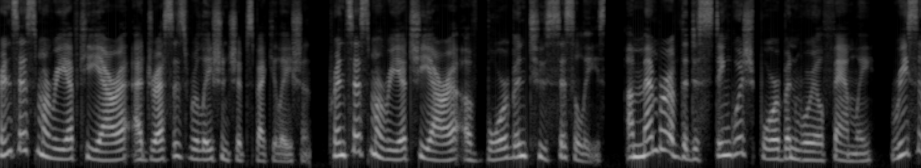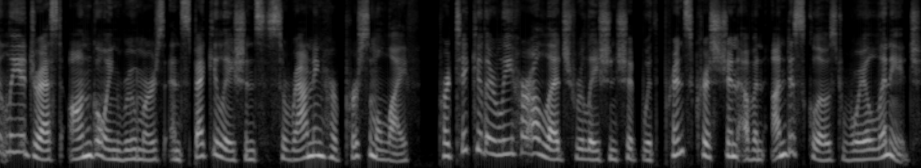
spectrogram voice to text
Princess Maria Chiara addresses relationship speculation. Princess Maria Chiara of Bourbon Two Sicilies, a member of the distinguished Bourbon royal family, recently addressed ongoing rumors and speculations surrounding her personal life, particularly her alleged relationship with Prince Christian of an undisclosed royal lineage.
